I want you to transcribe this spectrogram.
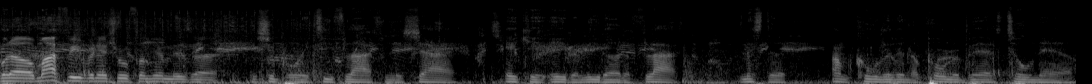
but uh, my favorite intro from him is uh, it's your boy T Fly from the Shy, aka the leader of the Fly, Mr. I'm cooler than a polar bear's toenail.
